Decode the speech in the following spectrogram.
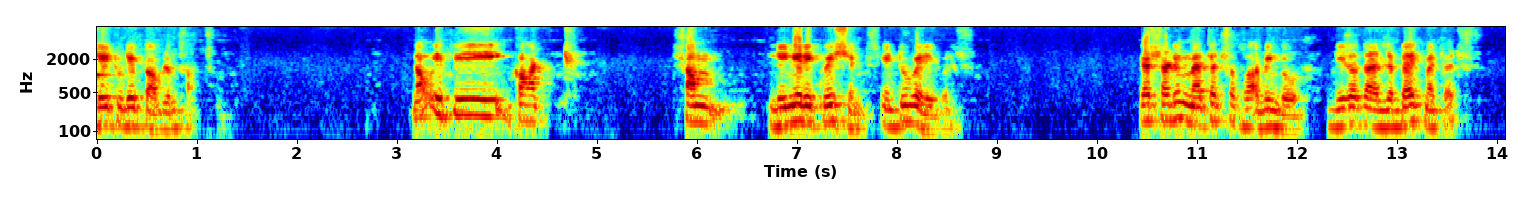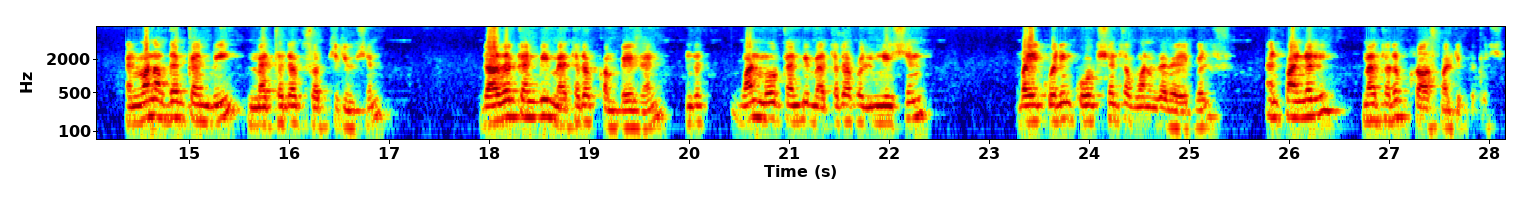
day-to-day -day problems also. Now, if we got some linear equations in two variables, there are certain methods of solving those. These are the algebraic methods. And one of them can be method of substitution. The other can be method of comparison. And the one more can be method of elimination by equating coefficients of one of the variables. And finally, method of cross multiplication.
